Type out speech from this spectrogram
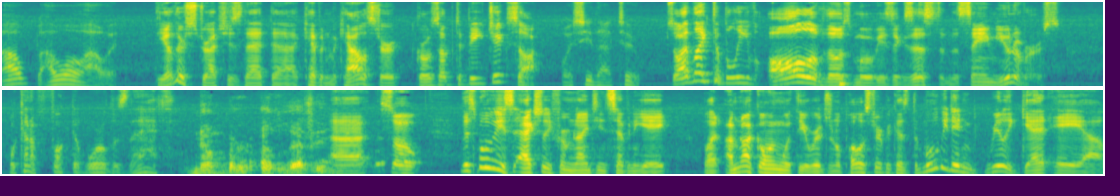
I'll I will allow it. The other stretch is that uh, Kevin McAllister grows up to be Jigsaw. Oh, I see that too. So I'd like to believe all of those movies exist in the same universe. What kind of fucked up world is that? Number 11. Uh, so this movie is actually from 1978, but I'm not going with the original poster because the movie didn't really get a uh,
